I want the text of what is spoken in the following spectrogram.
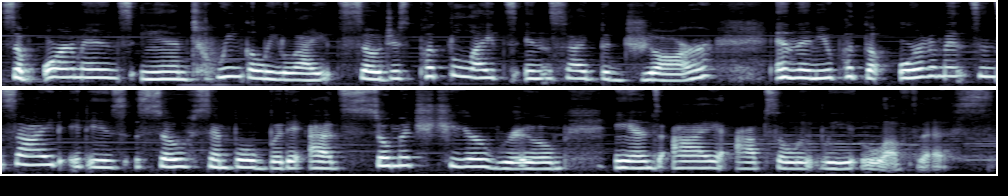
some ornaments, and twinkly lights. So just put the lights inside the jar and then you put the ornaments inside. It is so simple, but it adds so much to your room and I absolutely love this.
